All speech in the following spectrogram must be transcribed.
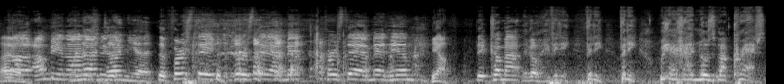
No, I'm being We're honest not with done you. yet. The first day, the first day I met, first day I met him, yeah. they come out and they go, "Hey, Vinny, Vinny, Vinny, we got a guy who knows about crafts.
